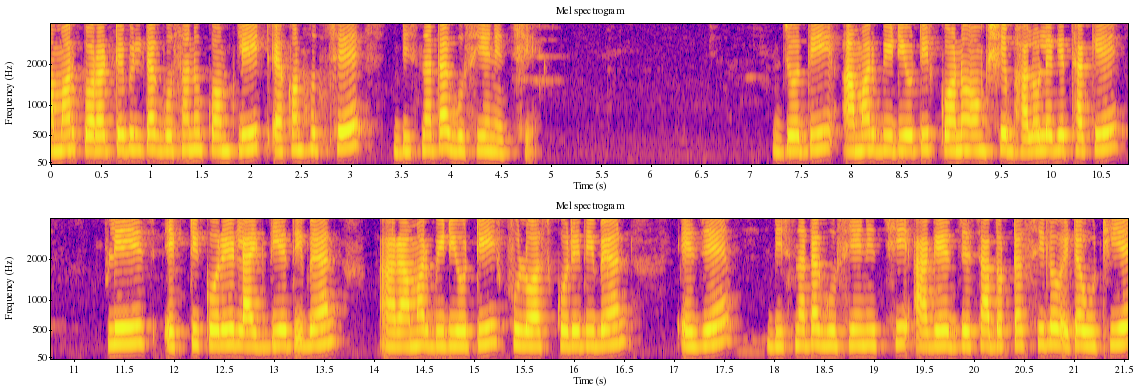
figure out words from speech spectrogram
আমার পড়ার টেবিলটা গোছানো কমপ্লিট, এখন হচ্ছে বিছনাটা গুছিয়ে নিচ্ছি। যদি আমার ভিডিওটির কোনো অংশে ভালো লেগে থাকে, প্লিজ একটি করে লাইক দিয়ে দিবেন আর আমার ভিডিওটি ফুল ওয়াশ করে দিবেন। এই যে বিছনাটা গুছিয়ে নিচ্ছি। আগের যে চাদরটা ছিল এটা উঠিয়ে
